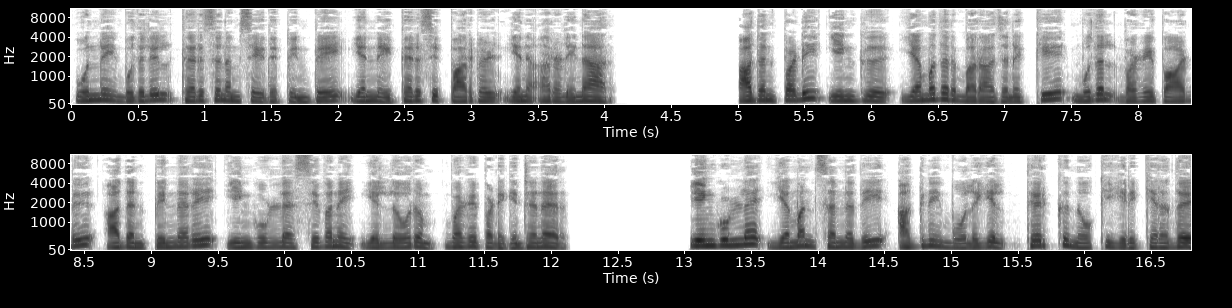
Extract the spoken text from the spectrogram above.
உன்னை முதலில் தரிசனம் செய்த பின்பே என்னை தரிசிப்பார்கள் என அருளினார். அதன்படி இங்கு யமதர்மராஜனுக்கே முதல் வழிபாடு அதன் பின்னரே இங்குள்ள சிவனை எல்லோரும் வழிபடுகின்றனர். இங்குள்ள யமன் சன்னதி அக்னி மூலையில் தெற்கு நோக்கி இருக்கிறது.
